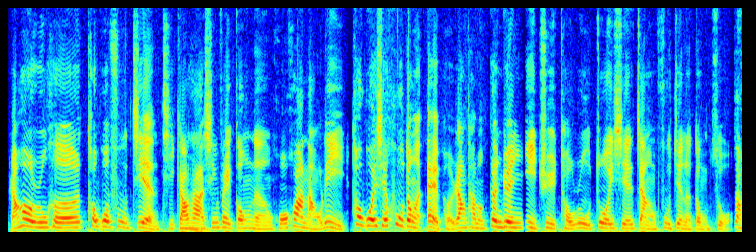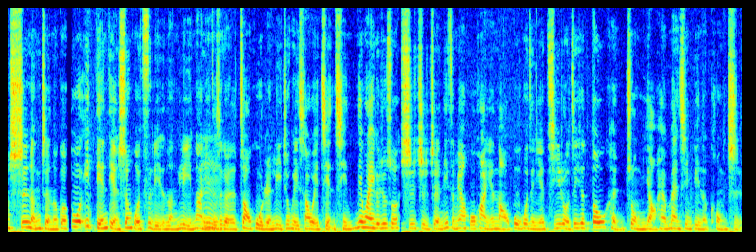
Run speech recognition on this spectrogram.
然后如何透过附件提高他的心肺功能，活化脑力？透过一些互动的 App，让他们更愿意去投入做一些这样附件的动作，让失能者能够多一点点生活自理的能力，那你的这个照护人力就会稍微减轻。另外一个就是说失智症，你怎么样活化你的脑部或者你的肌肉，这些都很重要。还有慢性病的控制，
